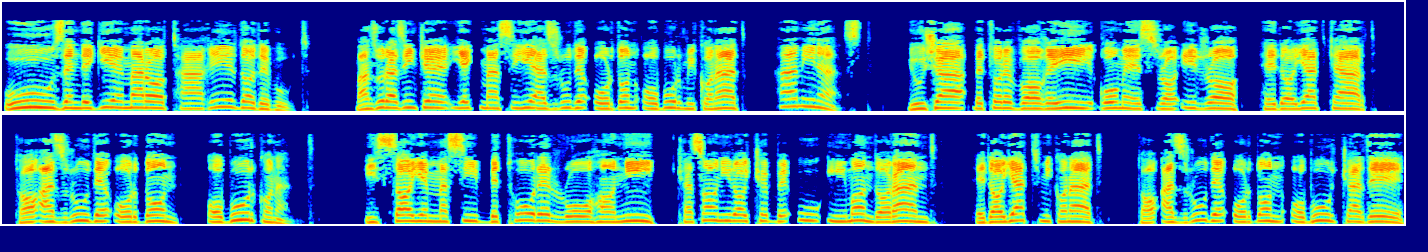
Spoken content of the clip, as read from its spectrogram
او زندگی مرا تغییر داده بود. منظور از اینکه یک مسیحی از رود اردن عبور می کند همین است. یوشع به طور واقعی قوم اسرائیل را هدایت کرد تا از رود اردن عبور کنند. عیسی مسیح به طور روحانی کسانی را که به او ایمان دارند هدایت می کند تا از رود اردن عبور کرده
